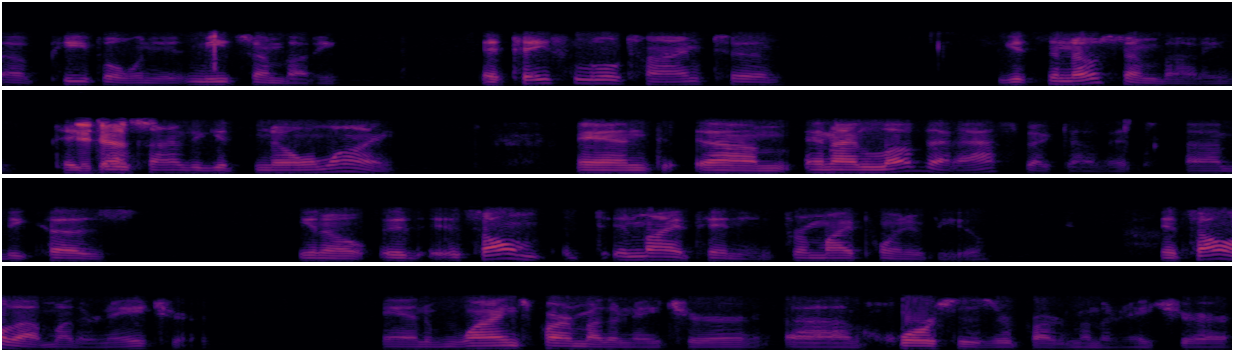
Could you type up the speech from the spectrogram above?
of people when you meet somebody. It takes a little time to get to know somebody. It takes It a little time to get to know a wine. And um and I love that aspect of it uh, because you know it, it's all in my opinion from my point of view it's all about mother nature and wine's part of mother nature uh, horses are part of mother nature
